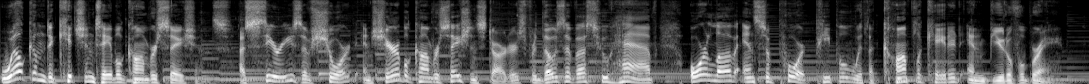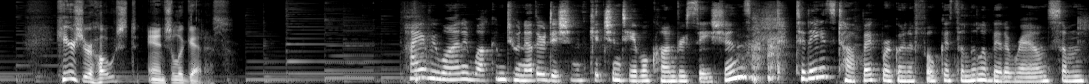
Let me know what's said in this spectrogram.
Welcome to Kitchen Table Conversations, a series of short and shareable conversation starters for those of us who have or love and support people with a complicated and beautiful brain. Here's your host, Angela Geddes. Hi, everyone, and welcome to another edition of Kitchen Table Conversations. Today's topic, we're going to focus a little bit around some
